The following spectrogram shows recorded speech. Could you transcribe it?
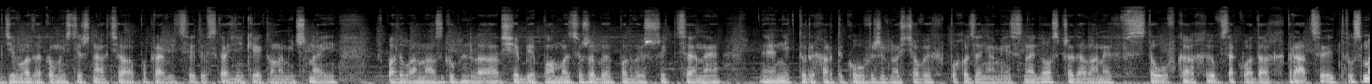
gdzie władza komunistyczna chciała poprawić sobie te wskaźniki ekonomiczne i wpadła na zgubny dla siebie pomysł, żeby podwyższyć ceny niektórych artykułów żywnościowych pochodzenia mięsnego sprzedawanych w stołówkach w zakładach pracy. 8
